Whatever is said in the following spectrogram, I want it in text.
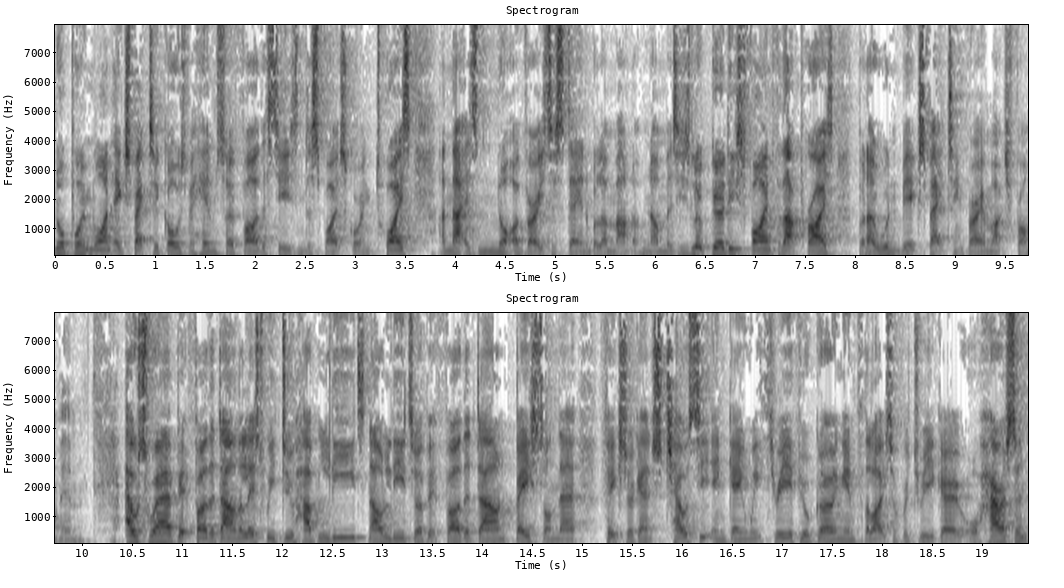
0.1 1 expected goals for him so far this season, despite scoring twice, and that is not a very sustainable amount of numbers. He's looked good, he's fine for that price, but I wouldn't be expecting very much from him. Elsewhere, a bit further down the list, we do have Leeds. Now, Leeds are a bit further down based on their fixture against Chelsea in game week three. If you're going in for the likes of Rodrigo or Harrison,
